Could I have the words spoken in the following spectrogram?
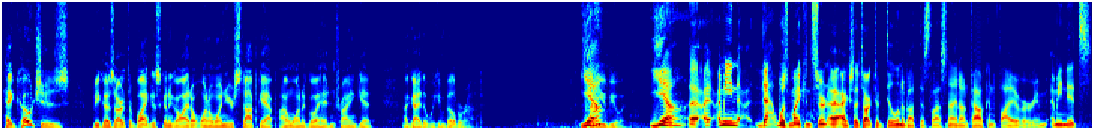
head coaches because Arthur Blank is going to go. I don't want a one-year stopgap. I want to go ahead and try and get a guy that we can build around. Yeah. How do you view it? Yeah, I, I mean that was my concern. I actually talked to Dylan about this last night on Falcon Flyover. I mean, it's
